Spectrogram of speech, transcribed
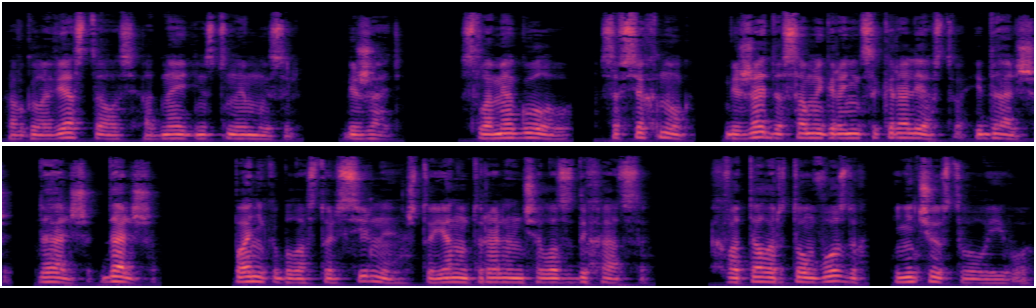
а в голове осталась одна единственная мысль. Бежать. Сломя голову, со всех ног, бежать до самой границы королевства и дальше, дальше, дальше. Паника была столь сильной, что я натурально начала задыхаться. Хватала ртом воздух и не чувствовала его.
